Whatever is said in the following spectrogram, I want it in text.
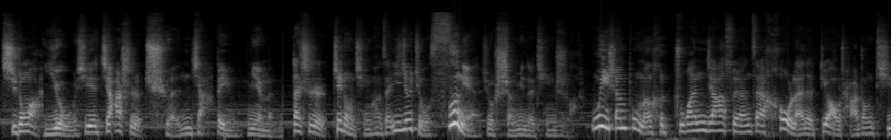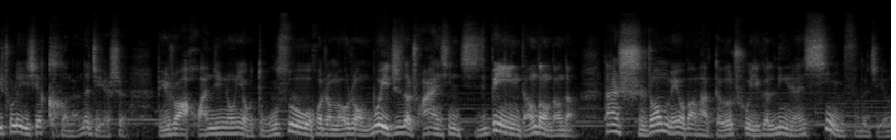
其中啊有。些家是全家被灭门，但是这种情况在一九九四年就神秘的停止了。卫生部门和专家虽然在后来的调查中提出了一些可能的解释，比如说啊环境中有毒素或者某种未知的传染性疾病等等等等，但始终没有办法得出一个令人信服的结论。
